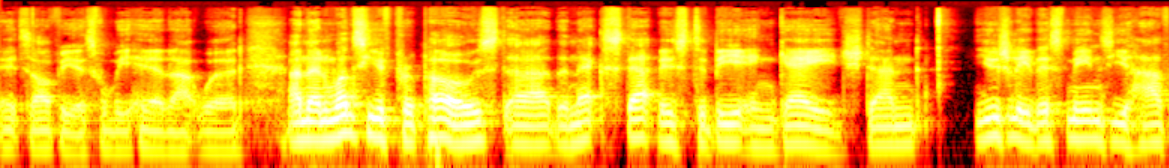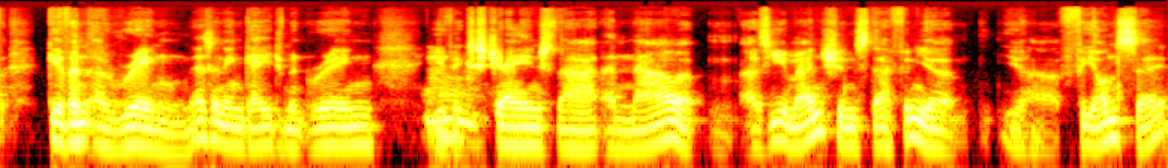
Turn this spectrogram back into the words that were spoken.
it's obvious when we hear that word. And then once you've proposed, uh, the next step is to be engaged. And usually this means you have given a ring. There's an engagement ring. You've mm. exchanged that. And now, as you mentioned, Stefan, you're, you have fiance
